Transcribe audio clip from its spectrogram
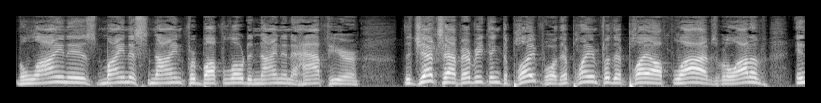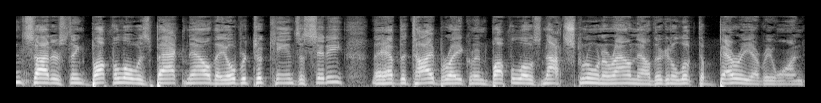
The line is minus nine for Buffalo to nine and a half here the Jets have everything to play for. They're playing for their playoff lives, but a lot of insiders think Buffalo is back now. They overtook Kansas City. They have the tiebreaker, and Buffalo's not screwing around now. They're going to look to bury everyone.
